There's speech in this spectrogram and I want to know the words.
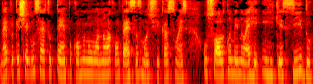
né? Porque chega um certo tempo, como não, não acontece essas modificações, o solo também não é enriquecido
